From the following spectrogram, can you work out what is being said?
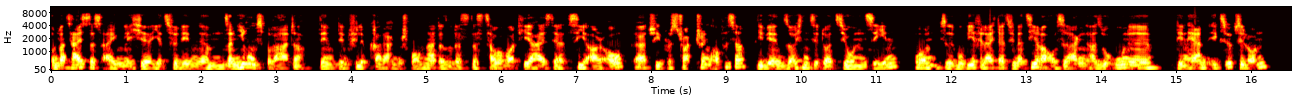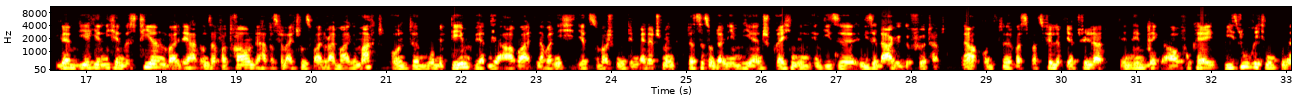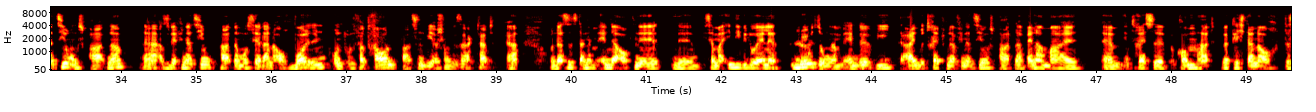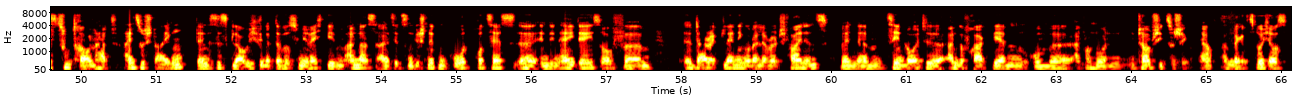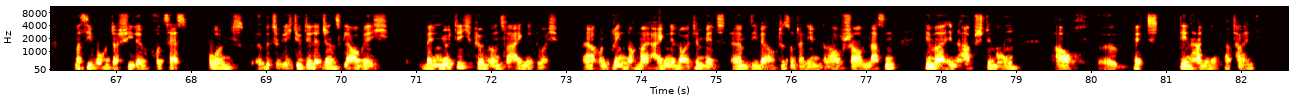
Und was heißt das eigentlich äh, jetzt für den ähm, Sanierungsberater, den, den Philipp gerade angesprochen hat? Also das, das Zauberwort hier heißt ja CRO, ja, Chief Restructuring Officer, die wir in solchen Situationen sehen und äh, wo wir vielleicht als Finanzierer auch sagen, also ohne den Herrn XY werden wir hier nicht investieren, weil der hat unser Vertrauen, der hat das vielleicht schon zwei, dreimal gemacht und äh, nur mit dem werden wir arbeiten, aber nicht jetzt zum Beispiel mit dem Management, dass das Unternehmen hier entsprechend in, in diese in diese Lage geführt hat. Ja, und äh, was was Philipp jetzt schildert im Hinblick auf, okay, wie suche ich einen Finanzierungspartner? Ja, also der Finanzierungspartner muss ja dann auch wollen und, und Vertrauen fassen, wie er schon gesagt hat. Ja, und das ist dann am Ende auch eine, eine, ich sag mal, individuelle Lösung am Ende, wie ein betreffender Finanzierungspartner, wenn er mal ähm, Interesse bekommen hat, wirklich dann auch das Zutrauen hat, einzusteigen. Denn es ist, glaube ich, Philipp, da wirst du mir recht geben, anders als jetzt ein geschnitten Brotprozess äh, in den Heydays of ähm, äh, Direct Lending oder Leverage Finance, wenn ähm, zehn Leute angefragt werden, um äh, einfach nur ein, ein Termsheet zu schicken. Ja? Also da gibt es durchaus massive Unterschiede im Prozess. Und äh, bezüglich Due Diligence glaube ich, wenn nötig, führen wir unsere eigene durch ja, und bringen nochmal eigene Leute mit, ähm, die wir auf das Unternehmen draufschauen lassen, immer in Abstimmung auch äh, mit den handelnden Parteien.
